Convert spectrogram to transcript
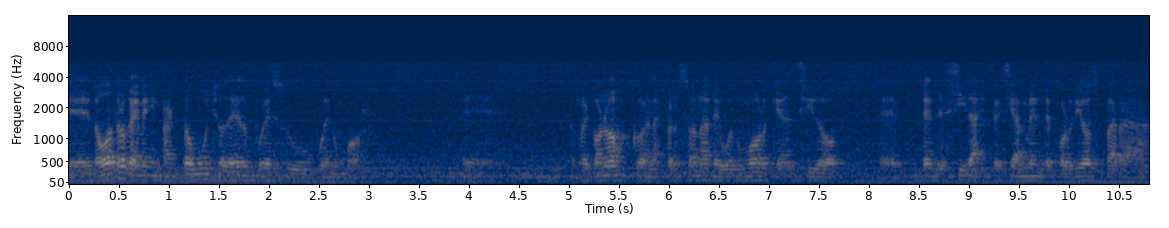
Eh, lo otro que me impactó mucho de él fue su buen humor. Eh, reconozco en las personas de buen humor que han sido eh, bendecidas especialmente por Dios para,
